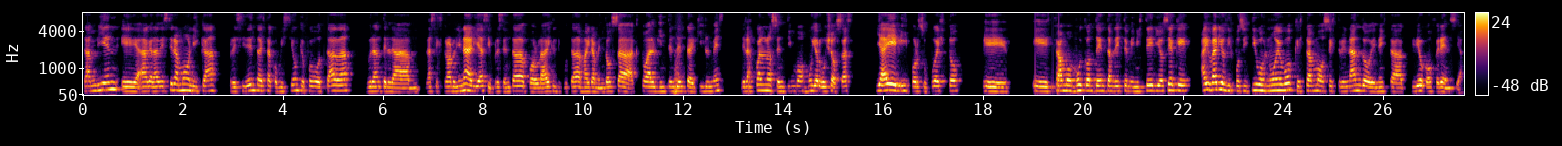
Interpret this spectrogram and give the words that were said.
También eh, agradecer a Mónica, presidenta de esta comisión que fue votada durante las extraordinarias y presentada por la exdiputada Mayra Mendoza, actual intendenta de Quilmes, de las cuales nos sentimos muy orgullosas. Y a Eli, por supuesto, eh, eh, estamos muy contentas de este ministerio, o sea que hay varios dispositivos nuevos que estamos estrenando en esta videoconferencia,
